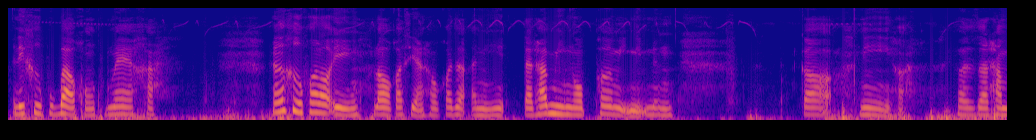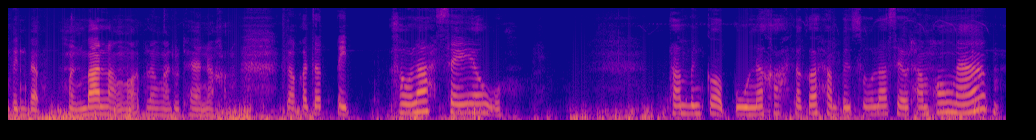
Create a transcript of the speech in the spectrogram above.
อันนี้คือผู้บ่าวของคุณแม่ค่ะนั่นก็คือพ่อเราเองรอเกษียณเขาก็จะอันนี้ แต่ถ้ามีงบเพิ่มอีกนิดนึง ก็นี่ค่ะก็จะทำเป็นแบบเหมือนบ้านหลังน้อยพลังงานทดแทนนะคะ แล้วก็จะติดโซลาร์เซลล์ทำเป็นกรอบปูนนะคะ แล้วก็ทำเป็นโซลาร์เซลล์ทำห้องน้ำ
